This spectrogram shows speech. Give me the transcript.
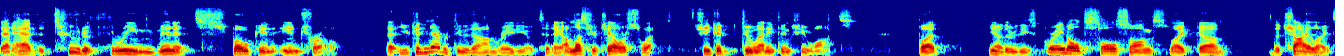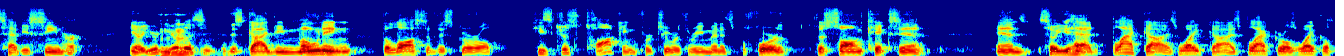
that had the two to three minutes spoken intro. You could never do that on radio today, unless you're Taylor Swift. She could do anything she wants. But you know, there are these great old soul songs like uh, the Chi-Lites. Have you seen her? You know, you're mm-hmm. you're listening to this guy bemoaning the loss of this girl. He's just talking for two or three minutes before the song kicks in. And so you had black guys, white guys, black girls, white girls.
